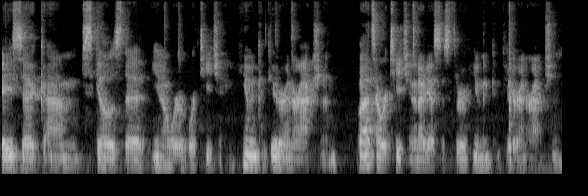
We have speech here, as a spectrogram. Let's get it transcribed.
basic um, skills that you know we're, we're teaching human computer interaction well, that's how we're teaching it, I guess, is through human computer interaction.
